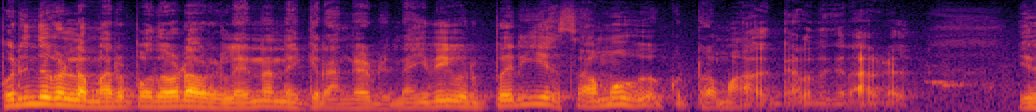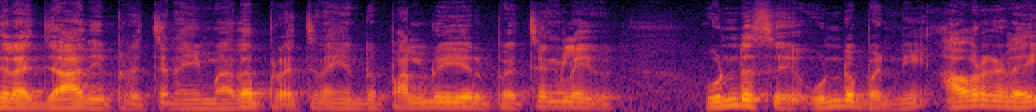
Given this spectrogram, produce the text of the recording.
புரிந்து கொள்ள மறுப்பதோடு அவர்கள் என்ன நினைக்கிறாங்க அப்படின்னா இதை ஒரு பெரிய சமூக குற்றமாக கருதுகிறார்கள். இதில் ஜாதி பிரச்சனை மத பிரச்சனை என்று பல்வேறு பிரச்சனைகளை உண்டு செ உண்டு பண்ணி அவர்களை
